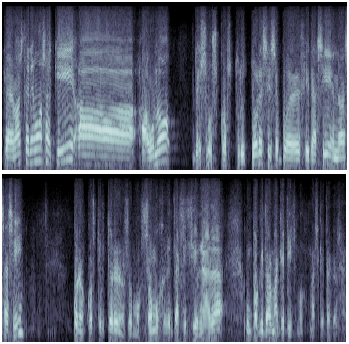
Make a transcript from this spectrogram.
Que además tenemos aquí a, a uno de sus constructores, si se puede decir así, ¿no es así? Bueno, constructores no somos, somos gente aficionada un poquito al maquetismo, más que otra cosa.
